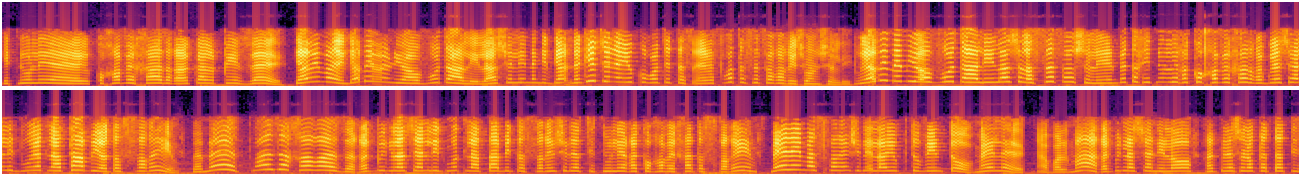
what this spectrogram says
ייתנו לי uh, כוכב אחד רק על פי זה. גם אם, גם אם הם יאהבו את העלילה שלי, נגיד, נגיד שהן היו קוראות את, לפחות את הספר הראשון שלי. גם אם הם יאהבו את העלילה של הספר שלי, הם בטח ייתנו לי רק כוכב אחד, רק בגלל שאין לי דמויות להט"ביות בספרים. באמת, מה זה החרא הזה? רק בגלל שאין לי דמות להט"בית בספרים שלי, אז תיתנו לי רק כוכב אחד בספרים? מילא אם הספרים שלי לא היו כתובים טוב, מילא. אבל מה, רק בגלל שאני לא, רק בגלל שלא כתבתי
